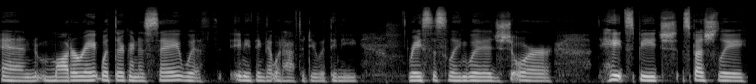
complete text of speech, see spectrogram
and moderate what they're going to say with anything that would have to do with any racist language or hate speech, especially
